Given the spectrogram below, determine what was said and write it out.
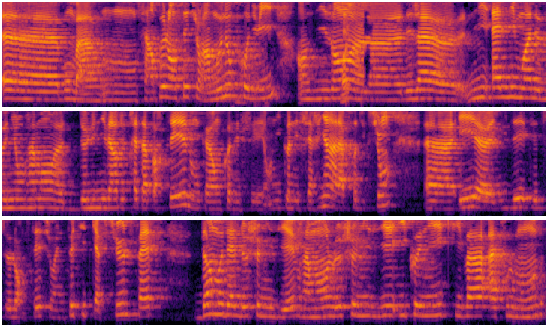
euh, bon bah, on s'est un peu lancé sur un monoproduit en se disant euh, déjà euh, ni elle ni moi ne venions vraiment de l'univers du prêt-à-porter, donc on connaissait, on n'y connaissait rien à la production. Et l'idée était de se lancer sur une petite capsule faite d'un modèle de chemisier, vraiment le chemisier iconique qui va à tout le monde,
